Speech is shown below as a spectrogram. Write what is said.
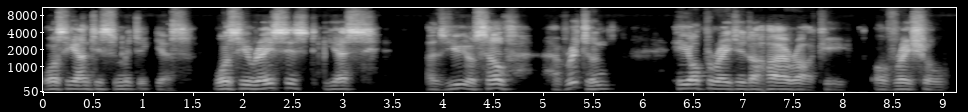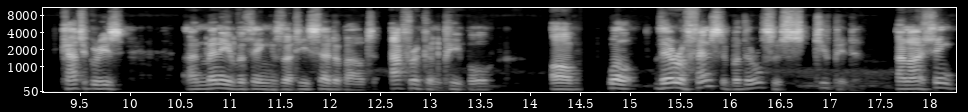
Was he anti Semitic? Yes. Was he racist? Yes. As you yourself have written, he operated a hierarchy of racial categories and many of the things that he said about African people are, well, they're offensive, but they're also stupid. And I think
